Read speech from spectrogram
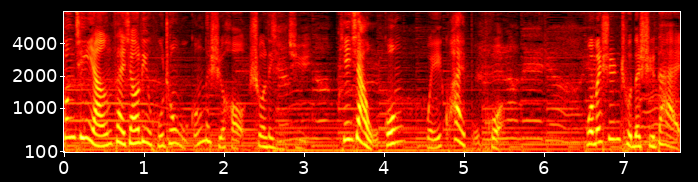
风清扬在教令狐冲武功的时候说了一句：“天下武功，唯快不破。”我们身处的时代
